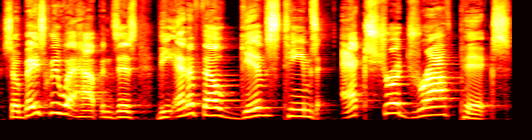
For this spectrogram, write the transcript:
So basically, what happens is the NFL gives teams extra draft picks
